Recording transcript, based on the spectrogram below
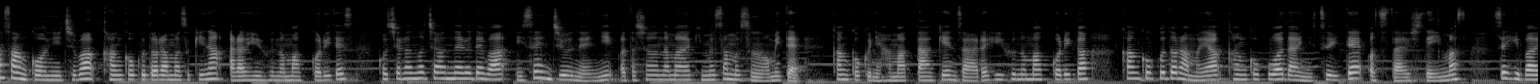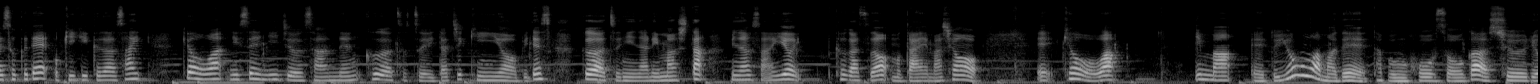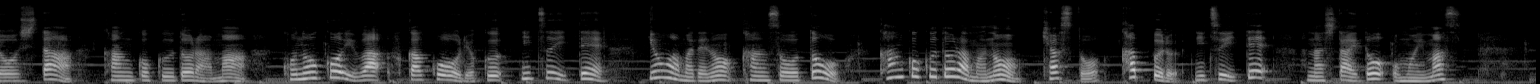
皆さんこんにちは。韓国ドラマ好きなアラヒフのマッコリです。こちらのチャンネルでは2010年に私の名前はキムサムスンを見て韓国にハマった現在アラヒフのマッコリが韓国ドラマや韓国話題についてお伝えしています。ぜひ倍速でお聞きください。今日は2023年9月1日金曜日です。9月になりました。皆さん良い9月を迎えましょう。え今日は今、えー、と4話まで多分放送が終了した韓国ドラマ「この恋は不可抗力」について4話までの感想と韓国ドラマのキャストカップルについて話したいと思います。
